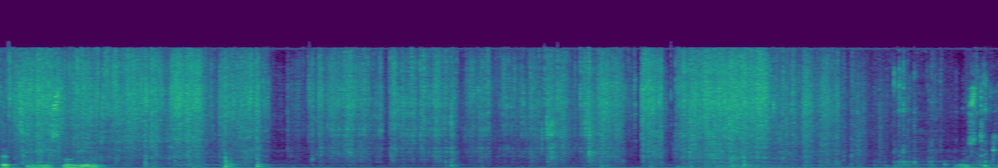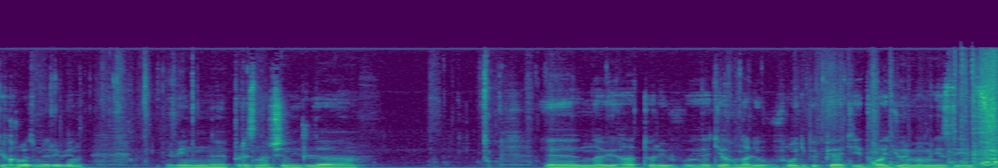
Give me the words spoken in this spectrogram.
Так, це дійсно він. Ось таких розмірів він. Він е, призначений для е, навігаторів е, діагоналів вроді би 5,2 дюйма, мені здається.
